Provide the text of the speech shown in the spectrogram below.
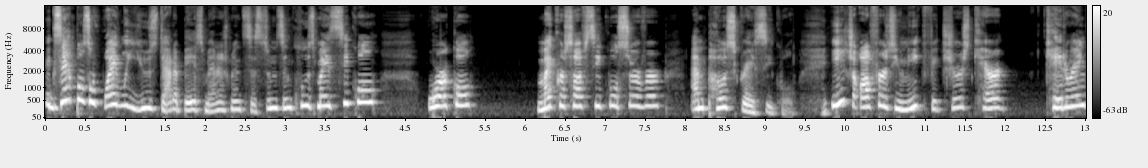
Examples of widely used database management systems include MySQL, Oracle, Microsoft SQL Server, and PostgreSQL. Each offers unique features catering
